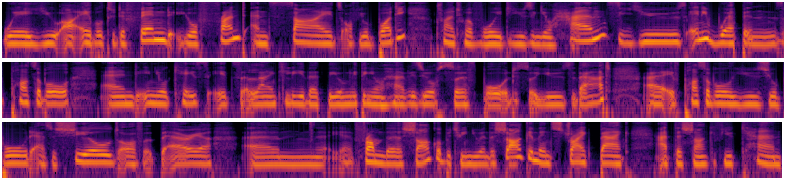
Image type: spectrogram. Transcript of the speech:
where you are able to defend your front and sides of your body. Try to avoid using your hands. Use any weapons possible and in your case, it's likely that the only thing you'll have is your surfboard. So use that. Uh, if possible, use your board as a shield or a barrier um, from the shark or between you and the shark, and then strike back at the shark if you can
